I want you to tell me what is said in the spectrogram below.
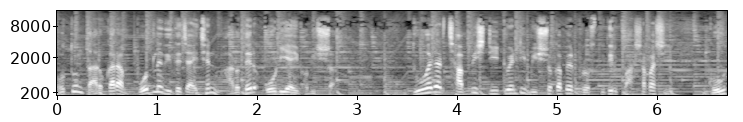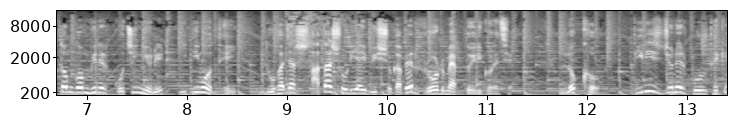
নতুন তারকারা বদলে দিতে চাইছেন ভারতের ওডিআই ভবিষ্যৎ। দু হাজার ছাব্বিশ টি টোয়েন্টি বিশ্বকাপের প্রস্তুতির পাশাপাশি গৌতম গম্ভীরের কোচিং ইউনিট ইতিমধ্যেই দু হাজার সাতাশ ওডিআই বিশ্বকাপের রোডম্যাপ তৈরি করেছে। লক্ষ্য, তিরিশ জনের পুল থেকে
